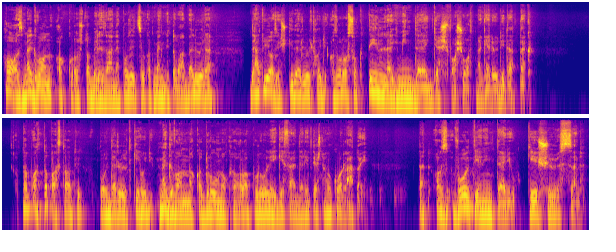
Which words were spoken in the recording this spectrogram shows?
Ha az megvan, akkor a stabilizálni a pozíciókat, menni tovább előre, de hát ugye az is kiderült, hogy az oroszok tényleg minden egyes fasort megerődítettek. A tapasztalatból derült ki, hogy megvannak a drónokra alapuló légifelderítésnek a korlátai. Tehát az volt ilyen interjú késő ősszel,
